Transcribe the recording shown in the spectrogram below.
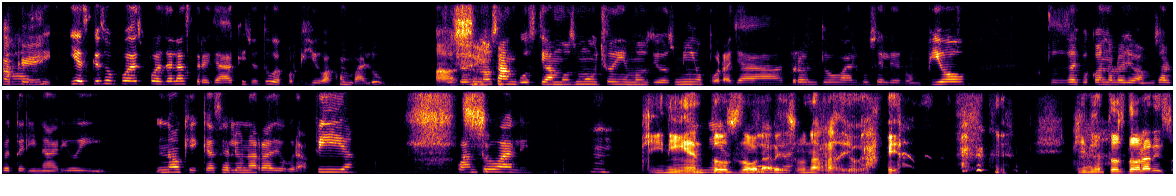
Ah, sí. Y es que eso fue después de la estrellada que yo tuve, porque yo iba con Balú. Ah, Entonces sí. nos angustiamos mucho, dijimos, Dios mío, por allá pronto algo se le rompió. Entonces ahí fue cuando lo llevamos al veterinario y no, que hay que hacerle una radiografía. ¿Cuánto Sí. vale? Mm, 500 dólares dólares. una radiografía. 500 dólares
